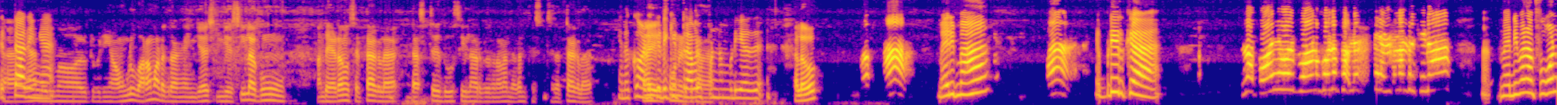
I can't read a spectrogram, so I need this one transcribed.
திட்டாதீங்க. மேரிமா விட்டு போயிட்டீங்க அவங்களும் வர மாட்டேங்கிறாங்க. இங்கே இங்கே ஷீலாக்கும் அந்த இடம் செட் ஆகலை. டஸ்ட்டு தூசிலாம் இருக்கிறதுனால அந்த இடம் செட் ஆகலை. எனக்கும் அடிக்கடிக்கு phone ட்ராவல் எடுத்துட்டாங்க. பண்ண முடியாது. ஹலோ ஆ. மேரிமா ஆ. எப்படி இருக்க? மேரிமா நான் ஃபோன்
